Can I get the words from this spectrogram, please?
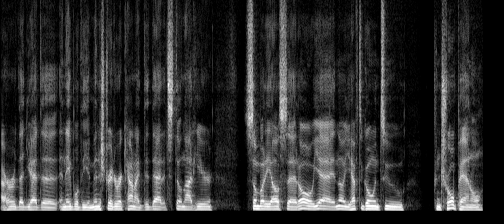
I heard that you had to enable the administrator account. I did that. It's still not here. Somebody else said, oh, yeah, no, you have to go into control panel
